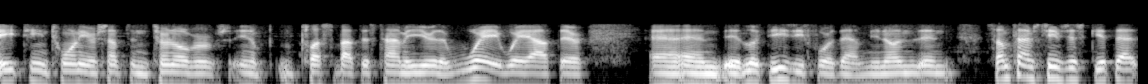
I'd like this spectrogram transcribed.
18, 20 or something turnovers. You know, plus about this time of year, they're way way out there and, and it looked easy for them, you know. And, and sometimes teams just get that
